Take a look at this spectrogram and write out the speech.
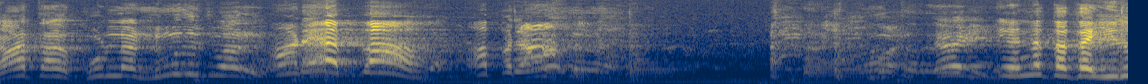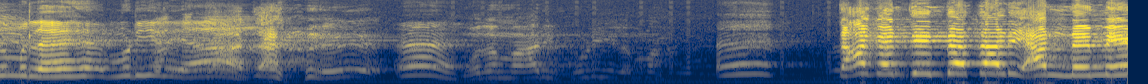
தாத்தா கூட நிமிந்துட்டு பாரு அடே அப்புறம்? என்ன தாத்தா இரும்புல? முடியலையா? முத மாதிரி குடியிலம்மா தகத்தின் தடி அண்ணமே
